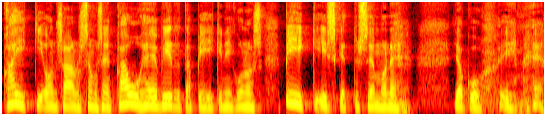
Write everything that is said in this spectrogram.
kaikki on saanut semmoisen kauhean virtapiikki, niin kuin olisi piikki isketty semmoinen joku ihmeen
